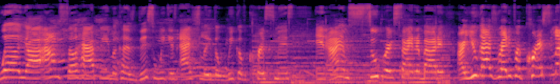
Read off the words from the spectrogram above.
Well, y'all, I'm so happy because this week is actually the week of Christmas, and I am super excited about it. Are you guys ready for Christmas?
